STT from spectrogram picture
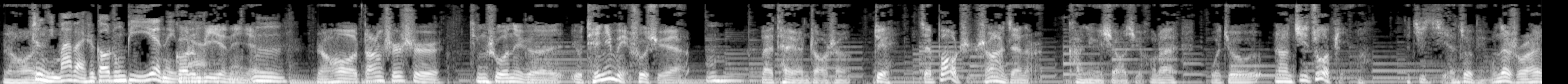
然后正经八百是高中毕业那年，高中毕业那年，嗯。然后当时是听说那个有天津美术学院嗯。来太原招生，对，在报纸上还在哪儿看见个消息，后来我就让寄作品嘛，寄几件作品，我那时候还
